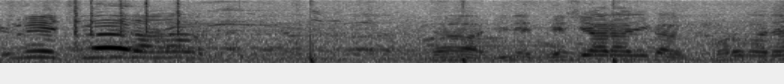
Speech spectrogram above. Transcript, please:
준비 준비도 안 하고. 야 니네 대시하라니까 걸어가냐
